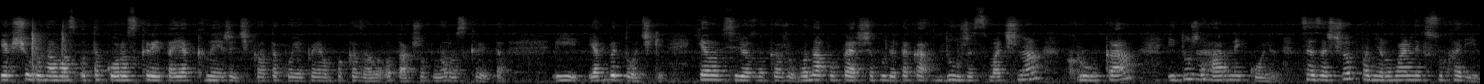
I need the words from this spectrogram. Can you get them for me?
якщо вона у вас отако розкрита, як книжечка, отако, яка я вам показала, отак, щоб була розкрита. І як биточки. Я вам серйозно кажу, вона, по-перше, буде така дуже смачна, хрумка і дуже гарний колір. Це за счет панірувальних сухарів.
